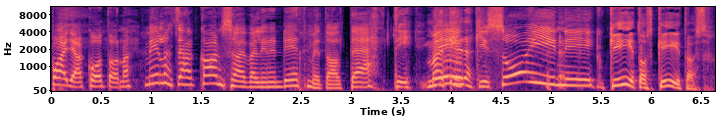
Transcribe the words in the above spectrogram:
paja kotona. Meillä on täällä kansainvälinen death metal tähti. Mä Heikki Soini. Kiitos, kiitos.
